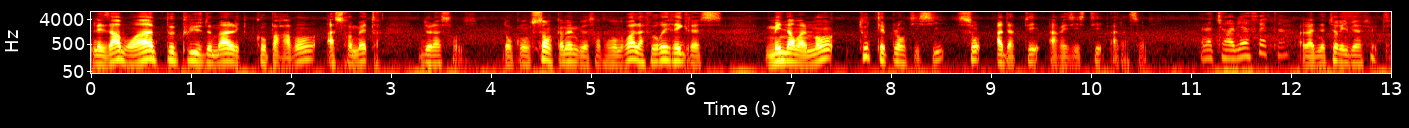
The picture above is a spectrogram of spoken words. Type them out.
les arbres ont un peu plus de mal qu'auparavant à se remettre de l'incendie. Donc on sent quand même que dans certains endroits, la forêt régresse. Mais normalement, toutes les plantes ici sont adaptées à résister à l'incendie. La nature est bien faite. Hein. La nature est bien faite.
